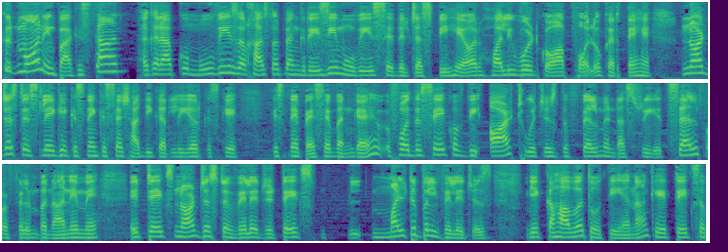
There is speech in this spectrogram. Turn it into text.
गुड मॉर्निंग पाकिस्तान अगर आपको मूवीज़ और खासतौर पर अंग्रेज़ी मूवीज़ से दिलचस्पी है और हॉलीवुड को आप फॉलो करते हैं नॉट जस्ट इसलिए कि किसने किससे शादी कर ली और किसके किसने पैसे बन गए for the sake of the art which is the film industry it और फ़िल्म बनाने में it takes not just a village it takes multiple villages ये कहावत होती है ना कि it takes a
